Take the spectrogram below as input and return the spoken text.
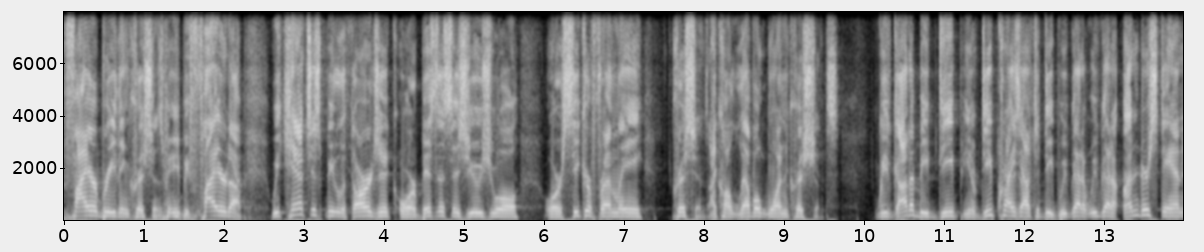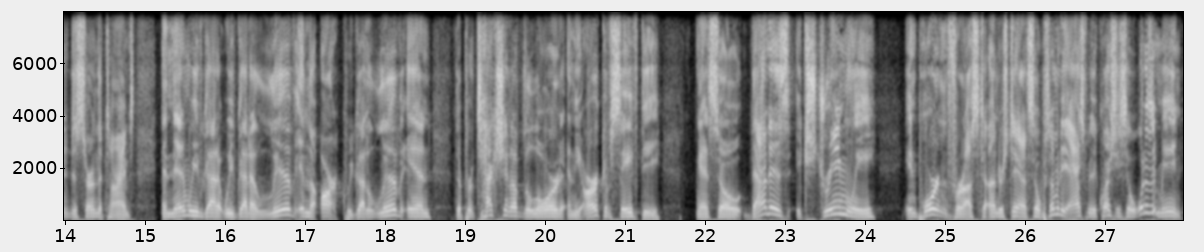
fire breathing Christians. We need to be fired up. We can't just be lethargic or business as usual or seeker friendly Christians. I call level one Christians. We've got to be deep, you know, deep cries out to deep. We've got to we've got to understand and discern the times. And then we've got to we've got to live in the ark. We've got to live in the protection of the Lord and the ark of safety. And so that is extremely important for us to understand. So somebody asked me the question, so what does it mean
